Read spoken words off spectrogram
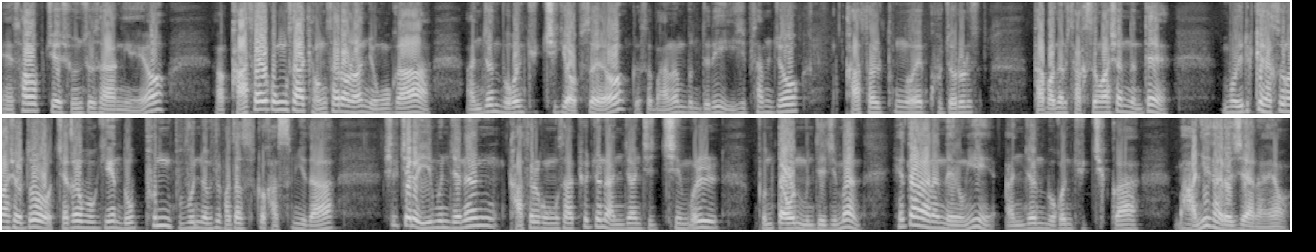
예, 사업주의 준수 사항이에요. 어, 가설 공사 경사로는 용어가 안전보건 규칙이 없어요. 그래서 많은 분들이 23조 가설 통로의 구조를 답안으로 작성하셨는데 뭐 이렇게 작성하셔도 제가 보기엔 높은 부분 점수를 받았을 것 같습니다. 실제로 이 문제는 가설공사 표준 안전 지침을 본따온 문제지만 해당하는 내용이 안전보건 규칙과 많이 다르지 않아요.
